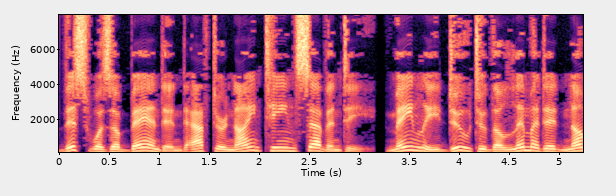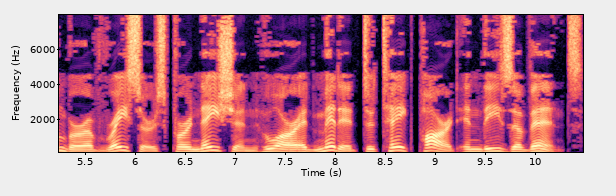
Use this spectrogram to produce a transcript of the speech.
This was abandoned after 1970, mainly due to the limited number of racers per nation who are admitted to take part in these events.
